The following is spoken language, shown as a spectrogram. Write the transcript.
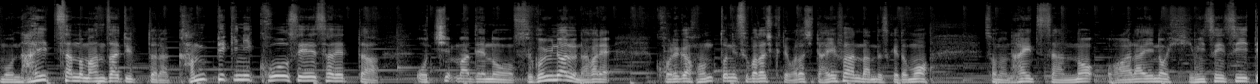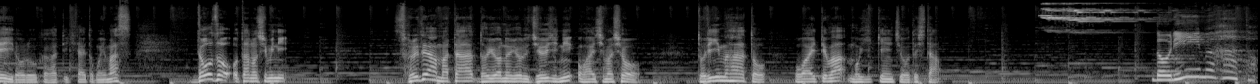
もうナイツさんの漫才といったら完璧に構成されたオチまでの凄みのある流れ。これが本当に素晴らしくて私大ファンなんですけどもそのナイツさんのお笑いの秘密についていろいろ伺っていきたいと思います。どうぞお楽しみに。それではまた土曜の夜10時にお会いしましょう。ドリームハートお相手は茂木健一郎でした。ドリームハート。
